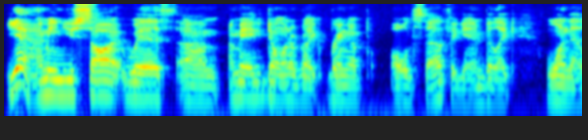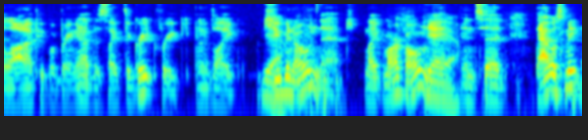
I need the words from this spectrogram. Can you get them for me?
Yeah, I mean, you saw it with. Um, I mean, you don't want to like bring up old stuff again, but like one that a lot of people bring up is like the Greek Freak, and it's like Yeah. Cuban owned that, like Mark owned Yeah, that, yeah. and said that was me.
